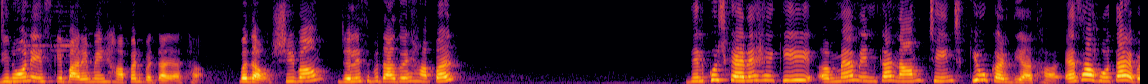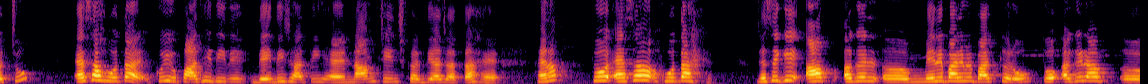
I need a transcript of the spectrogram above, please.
जिन्होंने इसके बारे में यहाँ पर बताया था? बताओ, शिवम, जल्दी से बता दो यहाँ पर। दिलखुश कह रहे हैं कि मैम, इनका नाम चेंज क्यों कर दिया था? ऐसा होता है बच्चों, ऐसा होता है। कोई उपाधि दे दी जाती है, नाम चेंज कर दिया जाता है है ना? तो ऐसा होता है। जैसे कि आप अगर आ, मेरे बारे में बात करो तो अगर आप आ,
